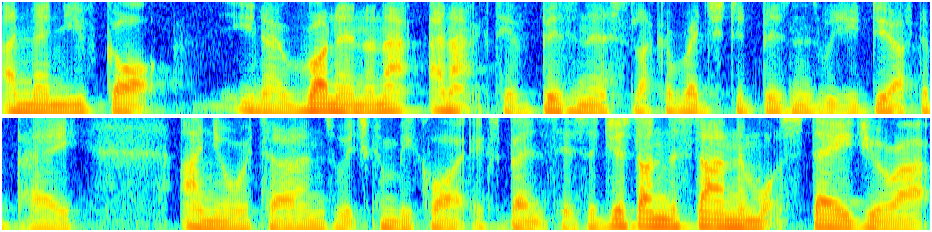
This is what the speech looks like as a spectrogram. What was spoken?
And then you've got you know running an, a- an active business, like a registered business, which you do have to pay. Annual returns, which can be quite expensive. So just understanding what stage you're at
